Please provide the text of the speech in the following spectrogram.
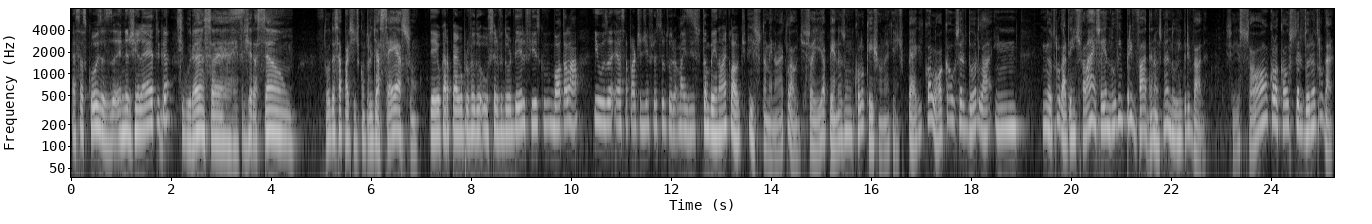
essas coisas, energia elétrica. Segurança, refrigeração Toda essa parte de controle de acesso. E aí o cara pega o, provedor, o servidor dele físico, bota lá e usa essa parte de infraestrutura. Mas isso também não é cloud. Isso também não é cloud. Isso aí é apenas um colocation, né? Que a gente pega e coloca o servidor lá em, em outro lugar. Tem gente que fala, ah, isso aí é nuvem privada. Não, isso não é nuvem privada. Isso aí é só colocar o servidor em outro lugar.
